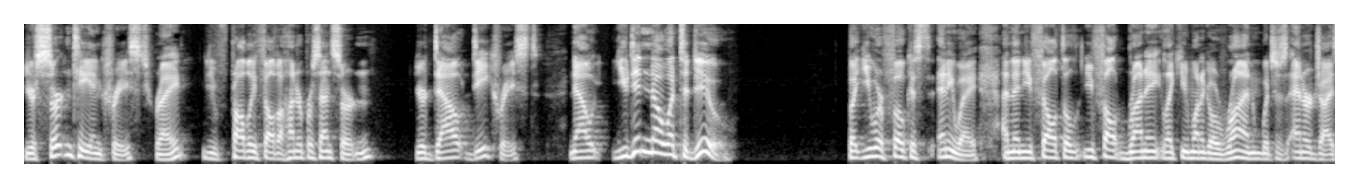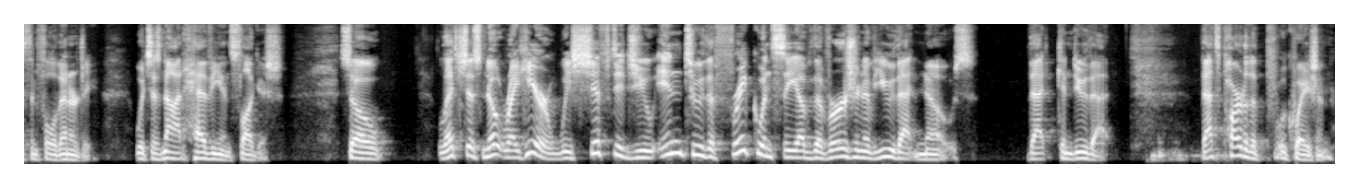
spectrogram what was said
Your certainty increased, right? You've probably felt 100% certain. Your doubt decreased. Now you didn't know what to do, but you were focused anyway. And then you felt you felt running like you want to go run, which is energized and full of energy, which is not heavy and sluggish. So let's just note right here: we shifted you into the frequency of the version of you that knows, that can do that. That's part of the equation.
